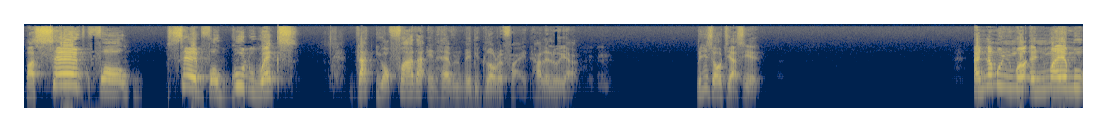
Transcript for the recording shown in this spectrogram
but saved for saved for good works that your Father in heaven may be glorified. Hallelujah. Bini sɛ ɔte aseɛ. ɛnam nnwumayɛ mu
